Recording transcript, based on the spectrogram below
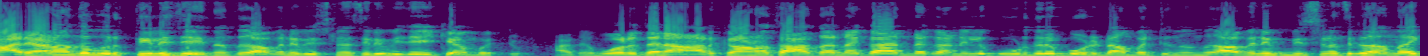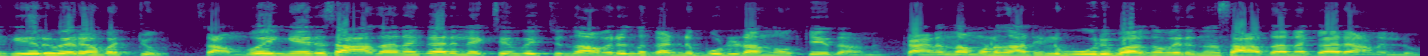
ആരാണ് അത് വൃത്തിയിൽ ചെയ്യുന്നത്? അവന് ബിസിനസ്സിൽ വിജയിക്കാൻ പറ്റും. അതുപോലെ തന്നെ ആർക്കാണോ സാധാരണക്കാരന്റെ കണ്ണിൽ കൂടുതൽ പൊടിയിടാൻ പറ്റുന്നത്? അവന് ബിസിനസ്സിൽ നന്നായി കയറി വരാൻ പറ്റും. സംഭവം ഇങ്ങനെ സാധാരണക്കാരെ ലക്ഷ്യം വെച്ചു അവരൊന്ന് കണ്ണ് പൊടിയിടാൻ നോക്കിയതാണ്. കാരണം നമ്മുടെ നാട്ടിൽ ഭൂരിഭാഗം വരുന്ന സാധാരണക്കാരാണല്ലോ.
